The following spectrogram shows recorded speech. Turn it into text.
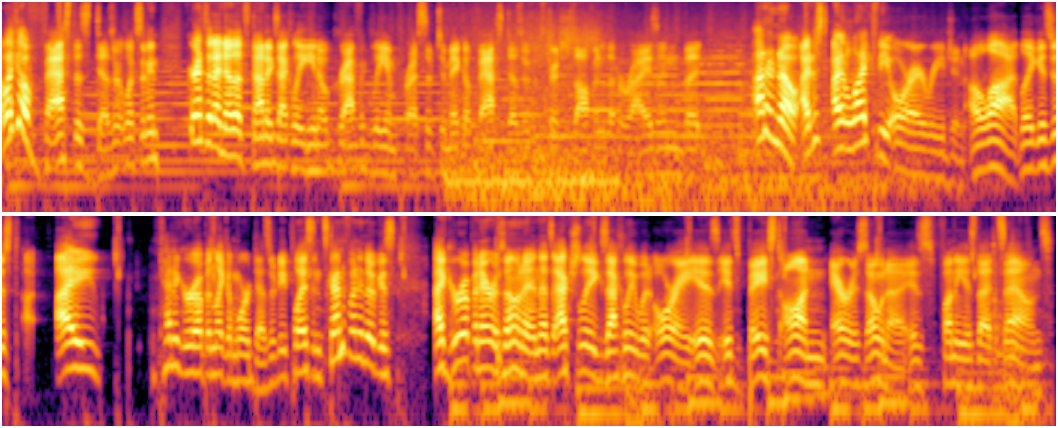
I like how vast this desert looks. I mean, granted, I know that's not exactly, you know, graphically impressive to make a vast desert that stretches off into the horizon, but I don't know. I just, I like the Orre region a lot. Like, it's just, I kind of grew up in, like, a more deserty place, and it's kind of funny, though, because I grew up in Arizona, and that's actually exactly what Orre is. It's based on Arizona, as funny as that sounds.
